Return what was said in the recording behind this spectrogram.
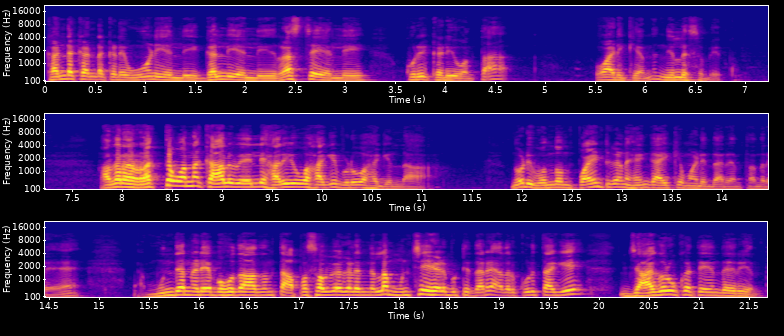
ಕಂಡ ಕಂಡ ಕಡೆ ಓಣಿಯಲ್ಲಿ, ಗಲ್ಲಿಯಲ್ಲಿ, ರಸ್ತೆಯಲ್ಲಿ ಕುರಿ ಕಡಿಯುವಂಥ ವಾಡಿಕೆಯನ್ನು ನಿಲ್ಲಿಸಬೇಕು. ಅದರ ರಕ್ತವನ್ನು ಕಾಲುವೆಯಲ್ಲಿ ಹರಿಯುವ ಹಾಗೆ ಬಿಡುವ ಹಾಗಿಲ್ಲ. ನೋಡಿ, ಒಂದೊಂದು ಪಾಯಿಂಟ್ಗಳನ್ನ ಹೆಂಗೆ ಆಯ್ಕೆ ಮಾಡಿದ್ದಾರೆ ಅಂತಂದರೆ, ಮುಂದೆ ನಡೆಯಬಹುದಾದಂಥ ಅಪಸವ್ಯಗಳನ್ನೆಲ್ಲ ಮುಂಚೆ ಹೇಳಿಬಿಟ್ಟಿದ್ದಾರೆ. ಅದರ ಕುರಿತಾಗಿ ಜಾಗರೂಕತೆಯಿಂದ ಇರಿ ಅಂತ.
